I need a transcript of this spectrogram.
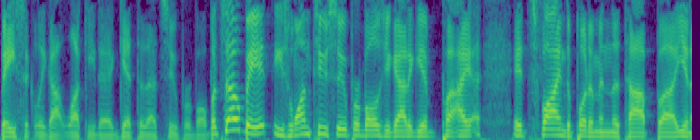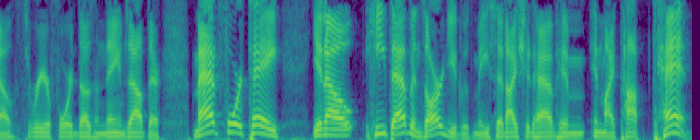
basically got lucky to get to that Super Bowl. But so be it. He's won two Super Bowls. You got to give. I, it's fine to put him in the top. Uh, you know, three or four dozen names out there. Matt Forte. You know, Heath Evans argued with me. Said I should have him in my top ten.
